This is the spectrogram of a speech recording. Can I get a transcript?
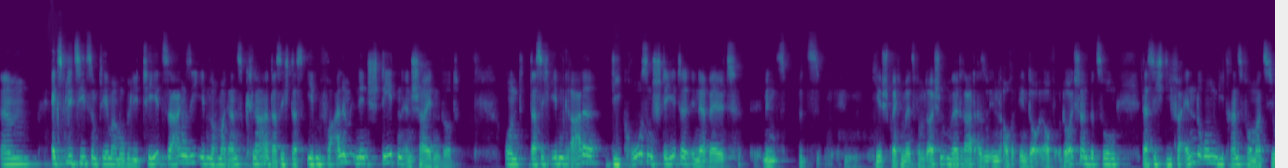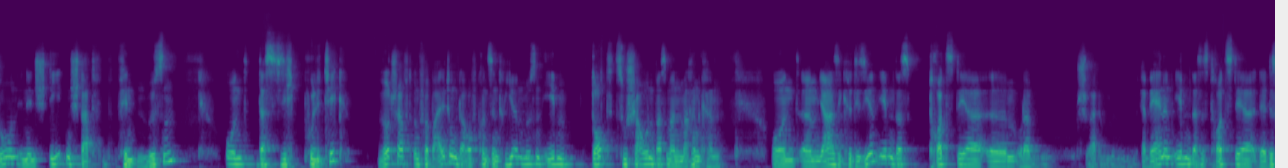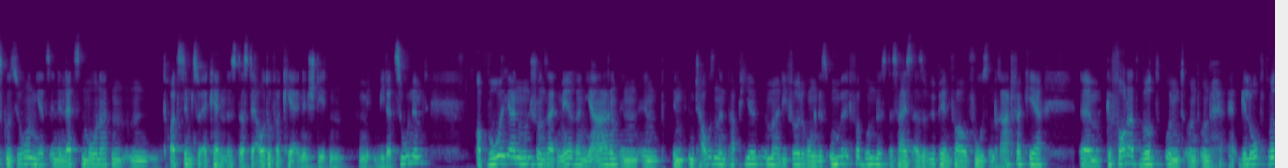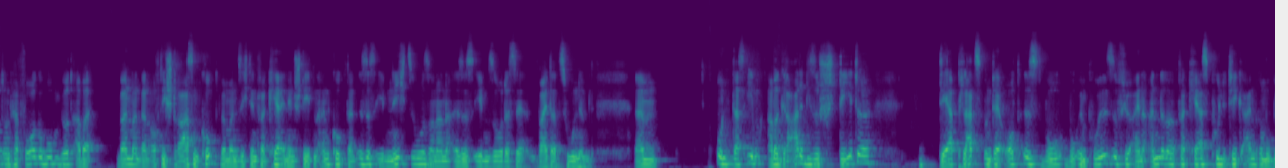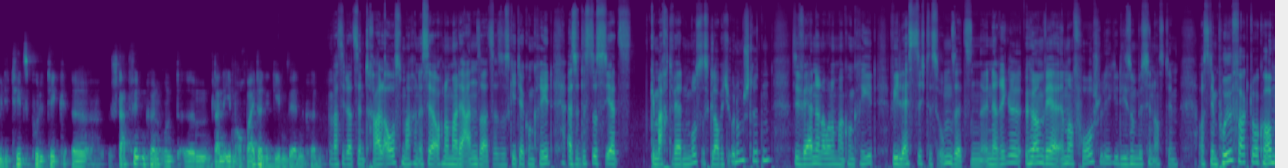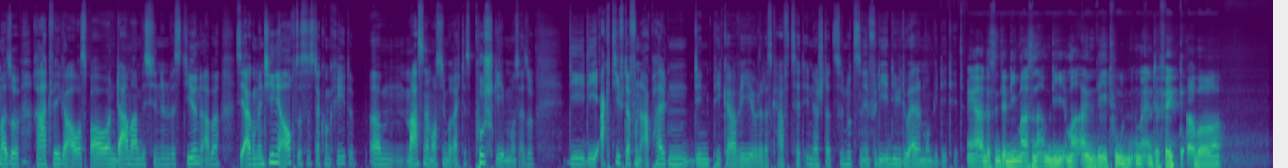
Ähm, explizit zum Thema Mobilität sagen Sie eben nochmal ganz klar, dass sich das eben vor allem in den Städten entscheiden wird. Und dass sich eben gerade die großen Städte in der Welt, hier sprechen wir jetzt vom Deutschen Umweltrat, also in, auch in, auf Deutschland bezogen, dass sich die Veränderungen, die Transformation in den Städten stattfinden müssen und dass sich Politik Wirtschaft und Verwaltung darauf konzentrieren müssen, eben dort zu schauen, was man machen kann. Und ähm, ja, sie kritisieren eben, dass trotz der ähm, oder erwähnen eben, dass es trotz der, der Diskussion jetzt in den letzten Monaten hm, trotzdem zu erkennen ist, dass der Autoverkehr in den Städten wieder zunimmt. Obwohl ja nun schon seit mehreren Jahren in, in, in, in tausenden Papieren immer die Förderung des Umweltverbundes, das heißt also ÖPNV, Fuß- und Radverkehr, ähm, gefordert wird und, und, und gelobt wird und hervorgehoben wird, aber wenn man dann auf die Straßen guckt, wenn man sich den Verkehr in den Städten anguckt, dann ist es eben nicht so, sondern dann ist es eben so, dass er weiter zunimmt. Ähm, und dass eben aber gerade diese Städte der Platz und der Ort ist, wo, wo Impulse für eine andere Verkehrspolitik, andere Mobilitätspolitik äh, stattfinden können und ähm, dann eben auch weitergegeben werden können. Was sie da zentral ausmachen, ist ja auch nochmal der Ansatz. Also es geht ja konkret, also dass das jetzt gemacht werden muss, ist, glaube ich, unumstritten. Sie werden dann aber nochmal konkret, wie lässt sich das umsetzen? In der Regel hören wir ja immer Vorschläge, die so ein bisschen aus dem, aus dem Pull-Faktor kommen, also Radwege ausbauen, da mal ein bisschen investieren, aber sie argumentieren ja auch, dass es da konkrete ähm, Maßnahmen aus dem Bereich des Push geben muss. Also die, die aktiv davon abhalten, den Pkw oder das Kfz in der Stadt zu nutzen für die individuelle Mobilität. Ja, das sind ja die Maßnahmen, die immer allen wehtun im Endeffekt, aber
